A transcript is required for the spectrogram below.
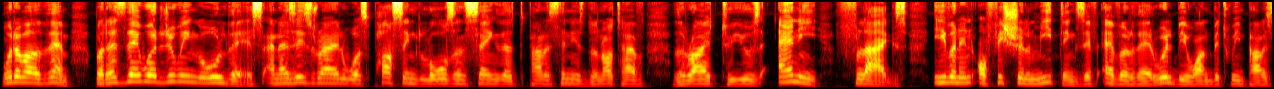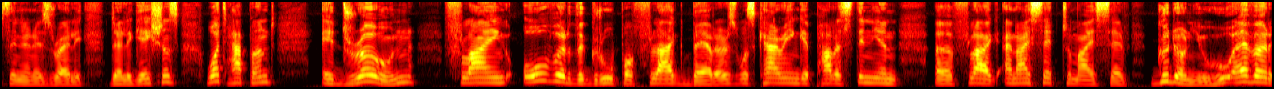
What about them? But as they were doing all this, and as Israel was passing laws and saying that Palestinians do not have the right to use any flags, even in official meetings, if ever there will be one between Palestinian and Israeli delegations, what happened? A drone flying over the group of flag bearers was carrying a Palestinian uh, flag. And I said to myself, good on you, whoever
